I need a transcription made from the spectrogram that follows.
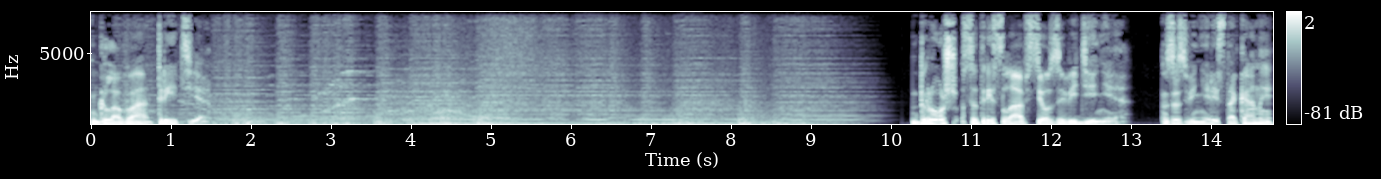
Глава третья Дрожь сотрясла все заведение. Зазвенели стаканы,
